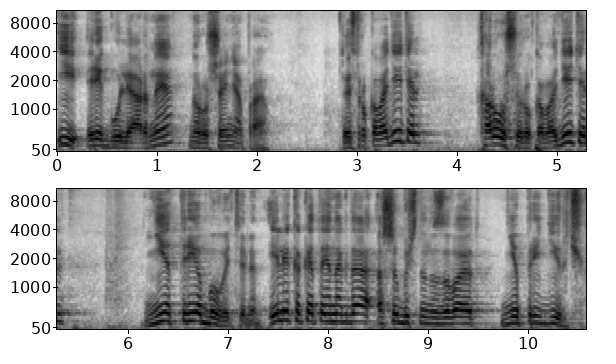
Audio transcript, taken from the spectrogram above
и регулярные нарушения прав. То есть руководитель, хороший руководитель, не требователен. Или, как это иногда ошибочно называют, непридирчив.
